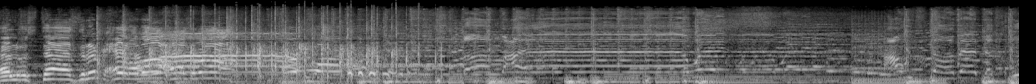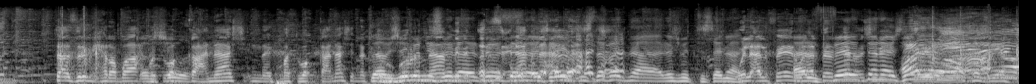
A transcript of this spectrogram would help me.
الأستاذ ربحي رباح يا جماعة. أستاذ ربحي رباح ما طيب؟ توقعناش انك ما توقعناش إنك طيب بالنسبة من ل التسعينات 2022 لهلا. استفدنا نجم التسعينات وال 2000 وال 2022 2022 أيوة.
